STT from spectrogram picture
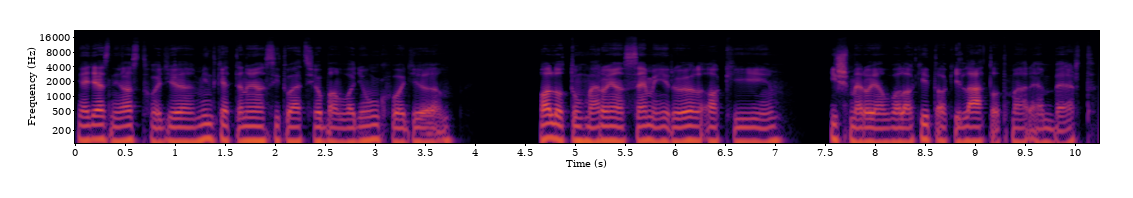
jegyezni azt, hogy uh, mindketten olyan szituációban vagyunk, hogy uh, hallottunk már olyan személyről, aki ismer olyan valakit, aki látott már embert,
